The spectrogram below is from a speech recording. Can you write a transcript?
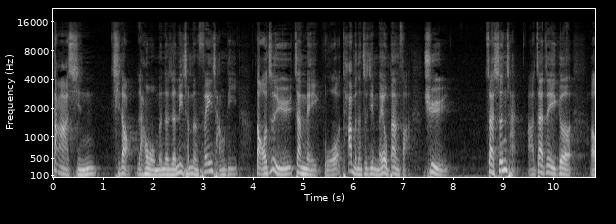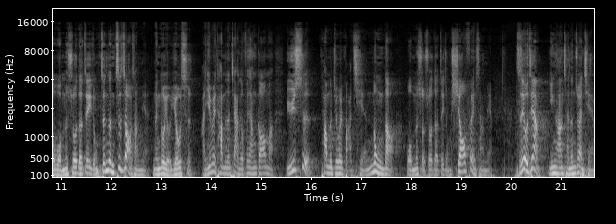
大型。渠道，然后我们的人力成本非常低，导致于在美国他们的资金没有办法去在生产啊，在这一个呃我们说的这种真正制造上面能够有优势啊，因为他们的价格非常高嘛，于是他们就会把钱弄到我们所说的这种消费上面，只有这样银行才能赚钱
